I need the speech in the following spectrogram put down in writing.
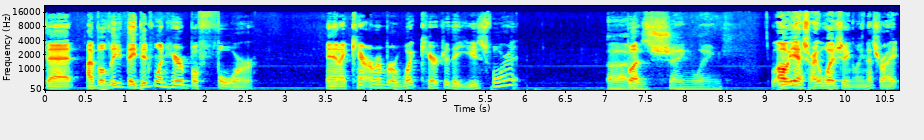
That I believe they did one here before, and I can't remember what character they used for it. Uh, but it was Xiangling. Oh yeah, that's right. It was Xiangling. That's right.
